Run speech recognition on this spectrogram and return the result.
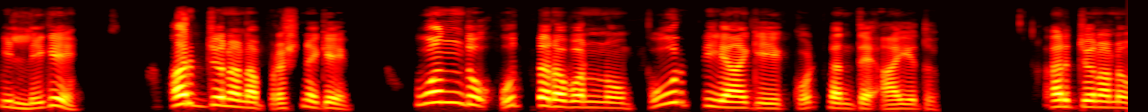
ಇಲ್ಲಿಗೆ ಅರ್ಜುನನ ಪ್ರಶ್ನೆಗೆ ಒಂದು ಉತ್ತರವನ್ನು ಪೂರ್ತಿಯಾಗಿ ಕೊಟ್ಟಂತೆ ಆಯಿತು. ಅರ್ಜುನನು,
